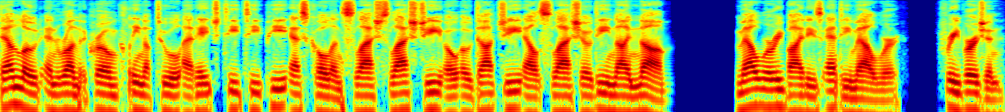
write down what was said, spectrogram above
8. Download and run the Chrome Cleanup tool at https colon slash slash goo.gl slash od9nom. Malwarebytes anti-malware, free version,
